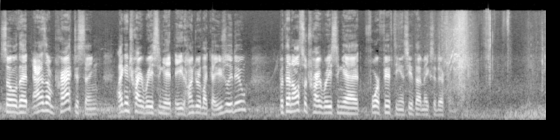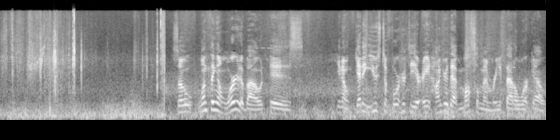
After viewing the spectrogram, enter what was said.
so that as I'm practicing, I can try racing at 800 like I usually do, but then also try racing at 450 and see if that makes a difference. So one thing I'm worried about is you know, getting used to 450 or 800, that muscle memory, if that'll work out.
